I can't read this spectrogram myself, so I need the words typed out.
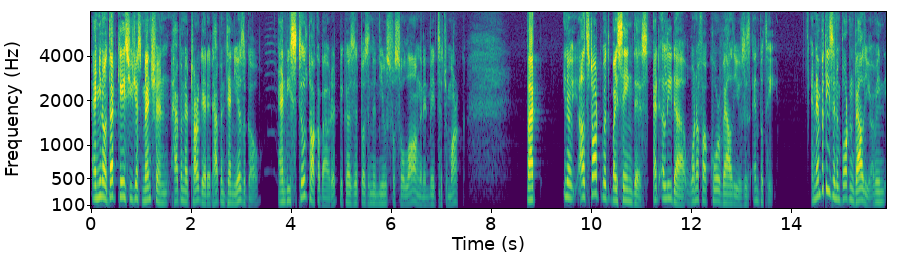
And you know, that case you just mentioned happened at Target. It happened 10 years ago. And we still talk about it because it was in the news for so long and it made such a mark. But, you know, I'll start with by saying this. At Alida, one of our core values is empathy. And empathy is an important value. I mean,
